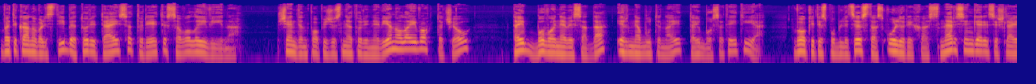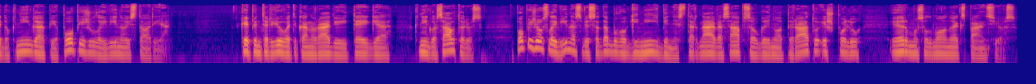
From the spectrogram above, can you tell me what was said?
Vatikano valstybė turi teisę turėti savo laivyną. Šiandien popiežius neturi ne vieno laivo, tačiau taip buvo ne visada ir nebūtinai tai bus ateityje. Vokietis publicistas Ulrichas Nersingeris išleido knygą apie popiežių laivyno istoriją. Kaip interviu Vatikano radijui teigia knygos autorius, popiežiaus laivynas visada buvo gynybinis, tarnavęs apsaugai nuo piratų išpolių ir musulmonų ekspansijos.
